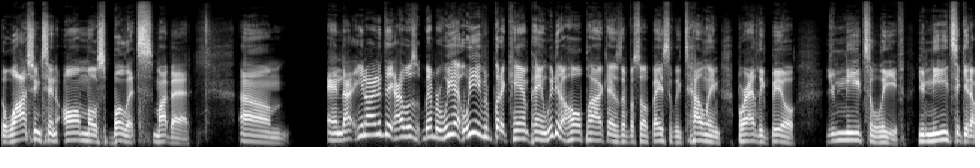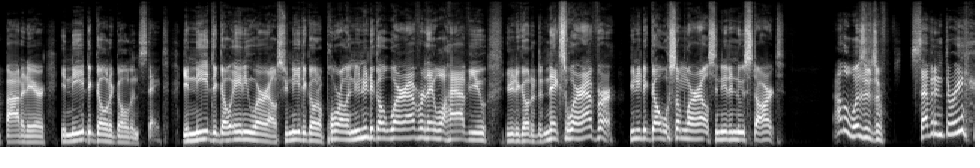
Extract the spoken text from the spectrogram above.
the Washington almost Bullets. My bad. Um, and I, you know, I didn't think I was. Remember, we had we even put a campaign. We did a whole podcast episode basically telling Bradley Beal. You need to leave. You need to get up out of there. You need to go to Golden State. You need to go anywhere else. You need to go to Portland. You need to go wherever they will have you. You need to go to the Knicks, wherever. You need to go somewhere else. You need a new start. Now the Wizards are seven and three.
